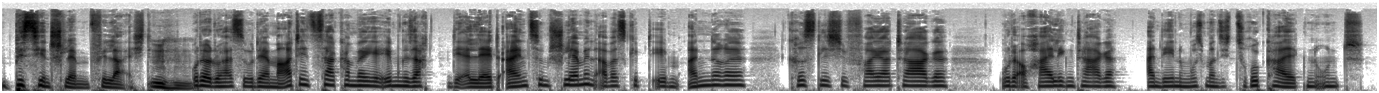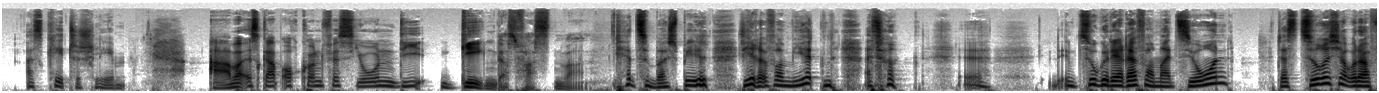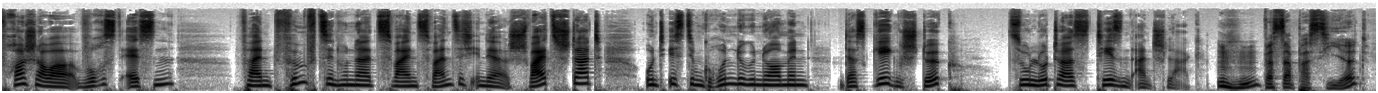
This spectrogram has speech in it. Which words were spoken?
ein bisschen schlemmen vielleicht. Mhm. Oder du hast so, der Martinstag, haben wir ja eben gesagt, der lädt ein zum Schlemmen, aber es gibt eben andere christliche Feiertage oder auch Heiligentage, an denen muss man sich zurückhalten und asketisch leben. Aber es gab auch Konfessionen, die gegen das Fasten waren. Ja, zum Beispiel die Reformierten, also äh, im Zuge der Reformation, das Zürcher oder Froschauer Wurstessen fand 1522 in der Schweiz statt und ist im Grunde genommen das Gegenstück zu Luthers Thesenanschlag. Mhm. Was da passiert?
